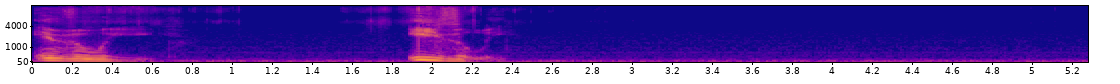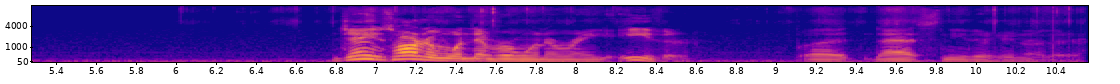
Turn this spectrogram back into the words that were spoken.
in the league, easily. James Harden would never win a ring either, but that's neither here nor there.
